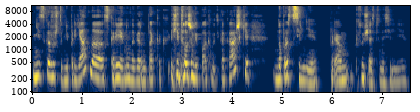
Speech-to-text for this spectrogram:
Не скажу, что неприятно, скорее, ну, наверное, так, как и должны пахнуть какашки, но просто сильнее. Прям существенно сильнее.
